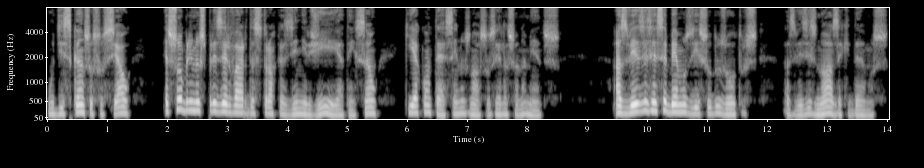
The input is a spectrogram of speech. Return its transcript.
O descanso social é sobre nos preservar das trocas de energia e atenção que acontecem nos nossos relacionamentos. Às vezes recebemos isso dos outros, às vezes nós é que damos.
